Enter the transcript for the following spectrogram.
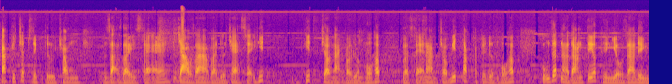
các cái chất dịch từ trong dạ dày sẽ trào ra và đứa trẻ sẽ hít hít trở lại vào đường hô hấp và sẽ làm cho bít tắc các cái đường hô hấp. Cũng rất là đáng tiếc thì nhiều gia đình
